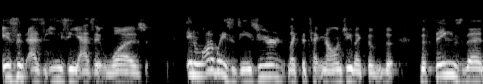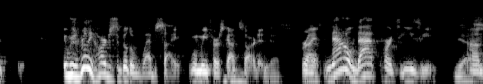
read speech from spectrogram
isn't as easy as it was in a lot of ways it's easier like the technology like the the, the things that it was really hard just to build a website when we first got mm, started yes. right yes. now that part's easy yes. Um,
